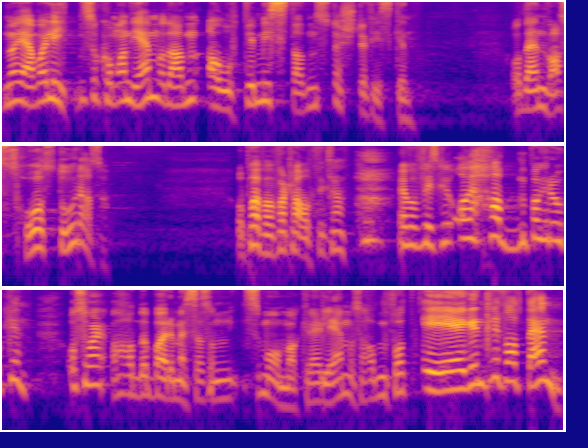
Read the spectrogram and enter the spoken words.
når jeg var liten, så kom han hjem, og da hadde han alltid mista den største fisken. Og den var så stor, altså. Og pappa fortalte ikke sant? Jeg var fisker, og jeg hadde den på kroken. Og så hadde han bare med seg sånn småmakrell hjem, og så hadde han fått, egentlig fått den.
